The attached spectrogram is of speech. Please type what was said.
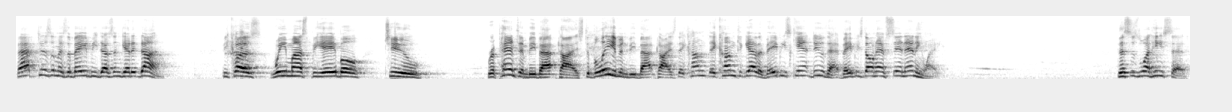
Baptism as a baby doesn't get it done because we must be able to repent and be baptized, to believe and be baptized. They come, they come together. Babies can't do that. Babies don't have sin anyway. This is what he said.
